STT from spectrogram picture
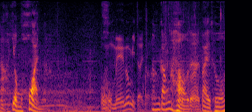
哪用换呢？おめえのみたいだな刚刚好的，拜托。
